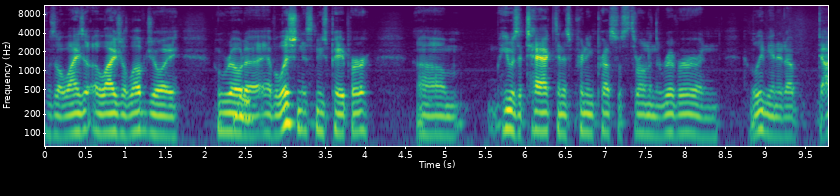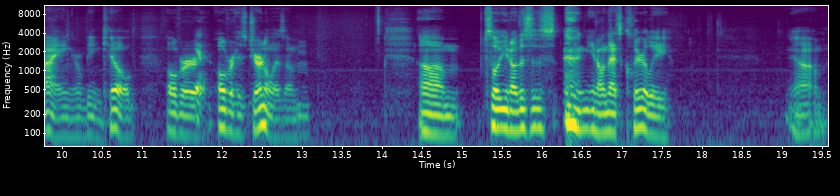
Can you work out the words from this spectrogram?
was Elijah Elijah Lovejoy, who wrote mm-hmm. an abolitionist newspaper. Um, he was attacked and his printing press was thrown in the river, and I believe he ended up dying or being killed over yeah. over his journalism. Um, so you know this is you know and that's clearly um,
